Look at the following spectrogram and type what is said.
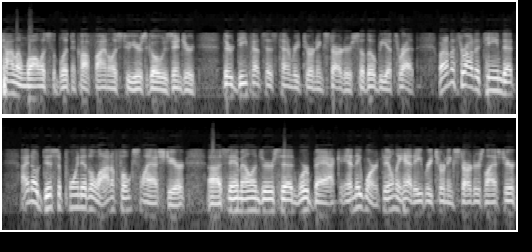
Tylan Wallace, the Biletnikoff finalist two years ago, was injured. Their defense has 10 returning starters, so they'll be a threat. But I'm going to throw out a team that I know disappointed a lot of folks last year. Uh, Sam Ehlinger said, we're back, and they weren't. They only had eight returning starters last year.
